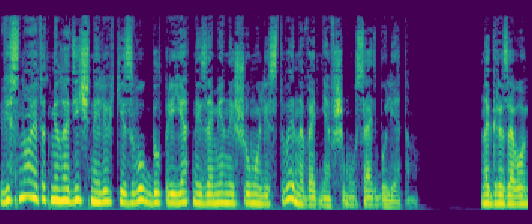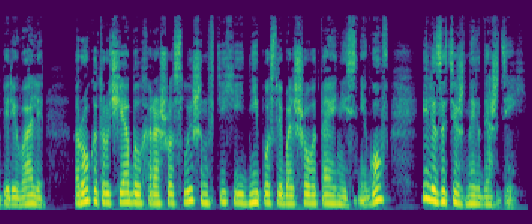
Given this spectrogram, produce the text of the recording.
Весной этот мелодичный легкий звук был приятной заменой шуму листвы, наводнявшему усадьбу летом. На грозовом перевале рокот ручья был хорошо слышен в тихие дни после большого таяния снегов или затяжных дождей.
